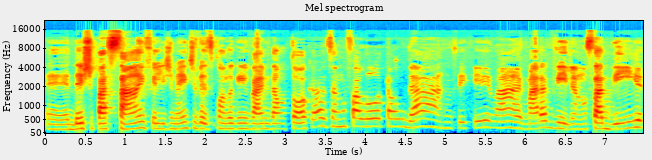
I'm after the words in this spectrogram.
é, deixo passar, infelizmente. De vez em quando alguém vai me dar um toque, ah, você não falou tal lugar, não sei o quê. Ah, maravilha, não sabia.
